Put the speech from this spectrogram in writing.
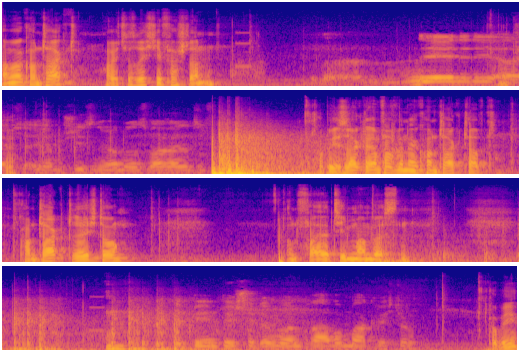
Haben wir Kontakt? Habe ich das richtig verstanden? Nee, nee, nee, Okay. äh, ich, ich habe Schießen hören das war relativ. Copy, ihr sagt einfach, wenn ihr Kontakt habt. Kontakt, Richtung. Und Fireteam am besten. Der BMP steht irgendwo in Bravo-Mark-Richtung. Copy.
